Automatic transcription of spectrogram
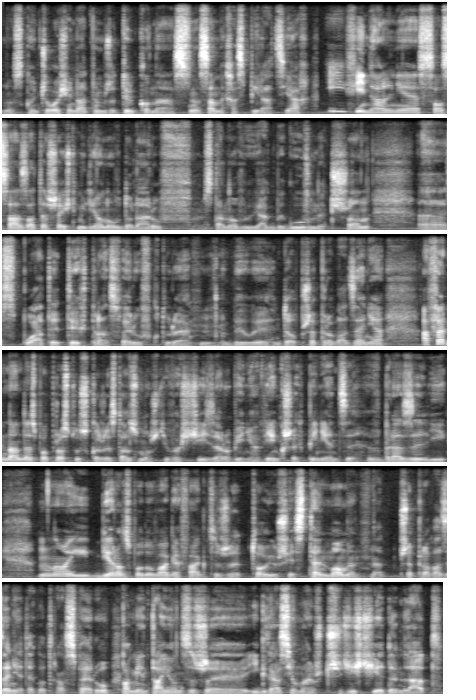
no, skończyło się na tym, że tylko na, na samych aspiracjach i finalnie Sosa za te 6 milionów dolarów stanowił jakby główny trzon E, spłaty tych transferów, które mm, były do przeprowadzenia, a Fernandez po prostu skorzystał z możliwości zarobienia większych pieniędzy w Brazylii. No i biorąc pod uwagę fakt, że to już jest ten moment na przeprowadzenie tego transferu, pamiętając, że Ignacio ma już 31 lat,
